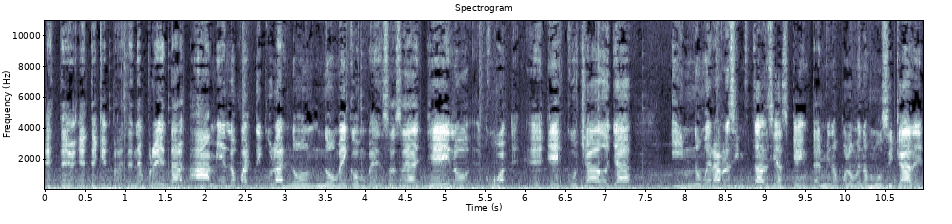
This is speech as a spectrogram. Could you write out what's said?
este, este, que pretenden proyectar, a mí en lo particular no, no me convence. O sea, J-Lo he escuchado ya innumerables instancias que en términos por lo menos musicales,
